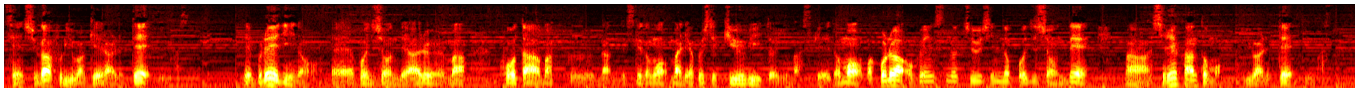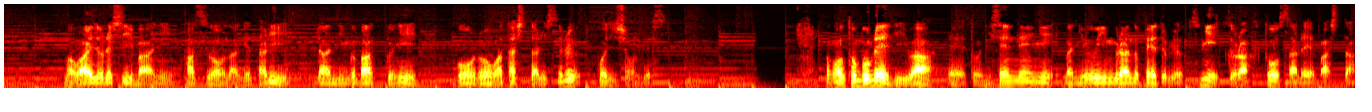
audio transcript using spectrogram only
選手が振り分けられています。で、ブレイディの、え、ポジションである、まあ、クォーターバックなんですけども、まあ、略して QB と言いますけれども、まあ、これはオフェンスの中心のポジションで、まあ、司令官とも言われています。まあ、ワイドレシーバーにパスを投げたり、ランニングバックにボールを渡したりするポジションです。このトム・ブレイディは、えっ、ー、と、2000年に、まあ、ニューイングランド・ペイトリオッツにドラフトされました。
